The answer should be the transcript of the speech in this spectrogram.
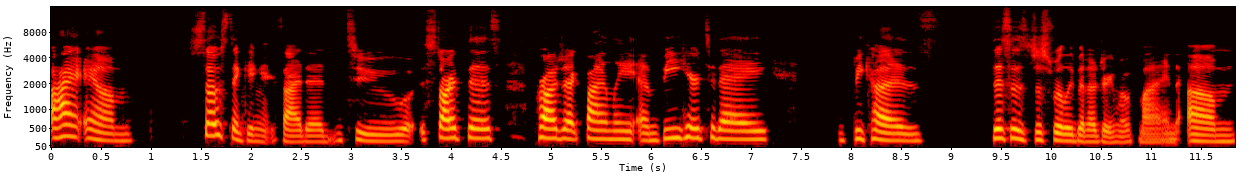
I am so stinking excited to start this project finally and be here today because this has just really been a dream of mine. Um,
